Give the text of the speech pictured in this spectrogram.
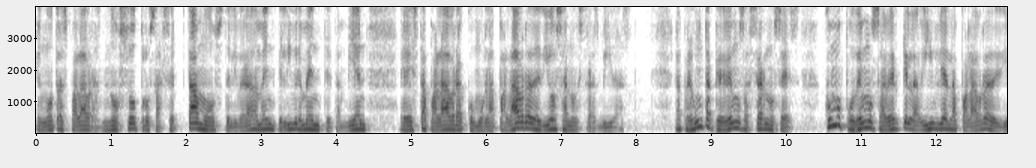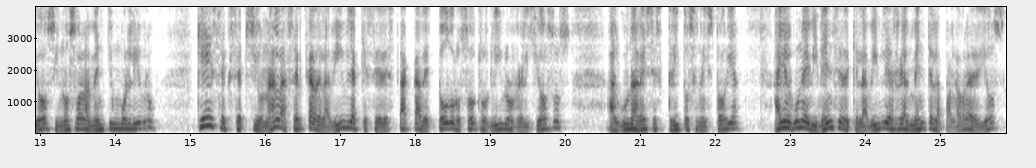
En otras palabras, nosotros aceptamos deliberadamente, libremente también esta palabra como la palabra de Dios a nuestras vidas. La pregunta que debemos hacernos es, ¿cómo podemos saber que la Biblia es la palabra de Dios y no solamente un buen libro? ¿Qué es excepcional acerca de la Biblia que se destaca de todos los otros libros religiosos? Alguna vez escritos en la historia? ¿Hay alguna evidencia de que la Biblia es realmente la palabra de Dios?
